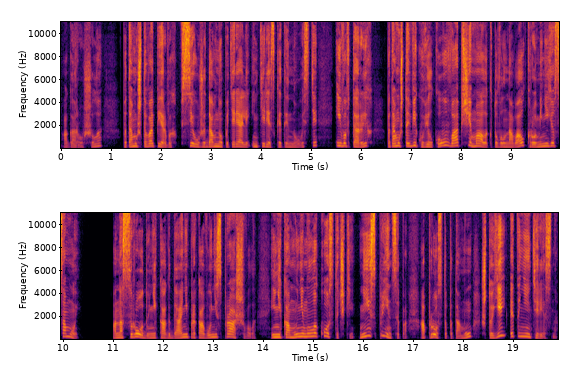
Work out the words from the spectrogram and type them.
Огорошила, потому что, во-первых, все уже давно потеряли интерес к этой новости, и, во-вторых, потому что Вику Вилкову вообще мало кто волновал, кроме нее самой. Она сроду никогда ни про кого не спрашивала и никому не мыла косточки, не из принципа, а просто потому, что ей это неинтересно.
